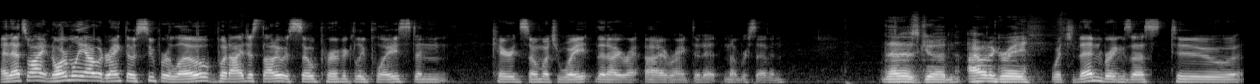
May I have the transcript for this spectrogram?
And that's why normally I would rank those super low, but I just thought it was so perfectly placed and carried so much weight that I ra- I ranked it at number 7. That is good. I would agree. Which then brings us to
